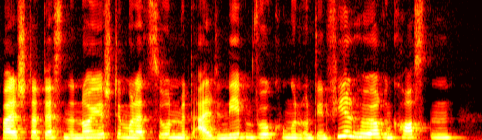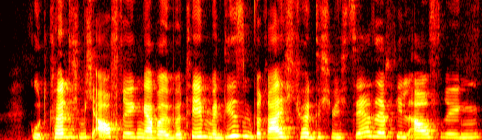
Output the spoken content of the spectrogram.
weil stattdessen eine neue Stimulation mit all den Nebenwirkungen und den viel höheren Kosten. Gut, könnte ich mich aufregen, aber über Themen in diesem Bereich könnte ich mich sehr, sehr viel aufregen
